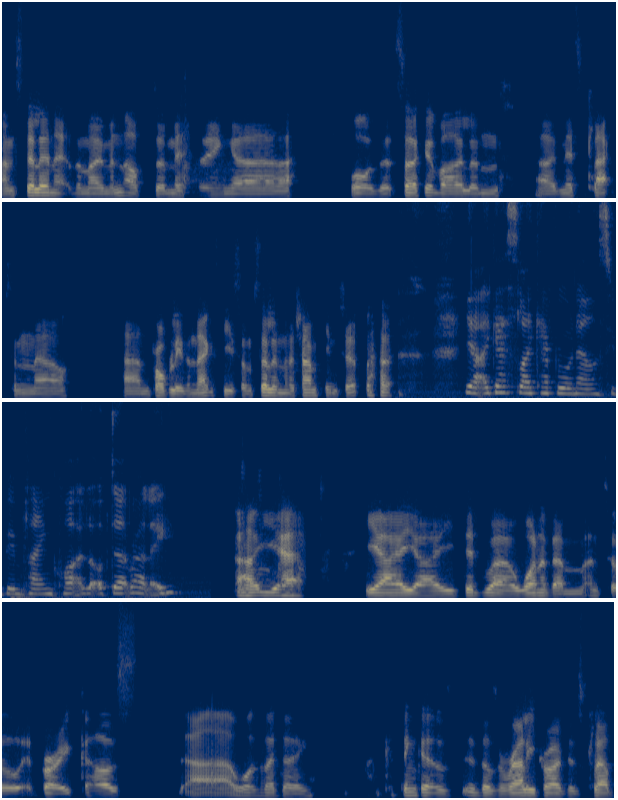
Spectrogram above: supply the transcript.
I'm still in it at the moment after missing uh, what was it, Circuit of Ireland. I missed Clacton now, and probably the next year. So I'm still in the championship. yeah, I guess like everyone else, you've been playing quite a lot of dirt rally. Uh, yeah, yeah, I, I did uh, one of them until it broke. I was, uh, what was I doing? I think it was there was a rally drivers club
